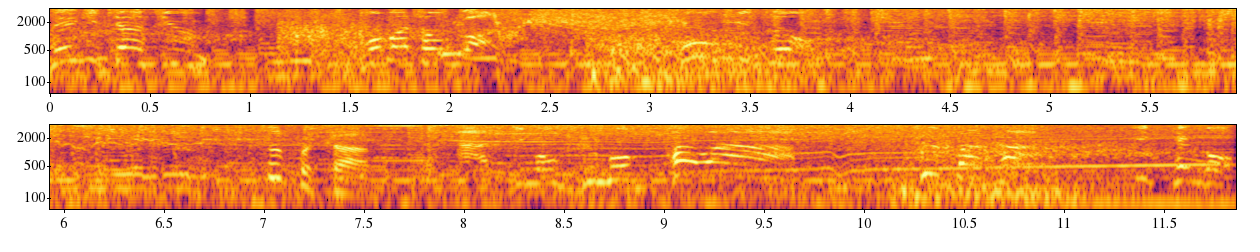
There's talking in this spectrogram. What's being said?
ネギチャーシューごま豚骨ポーク味スーパーカー味も具もパワー。スーパーカー。1.5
